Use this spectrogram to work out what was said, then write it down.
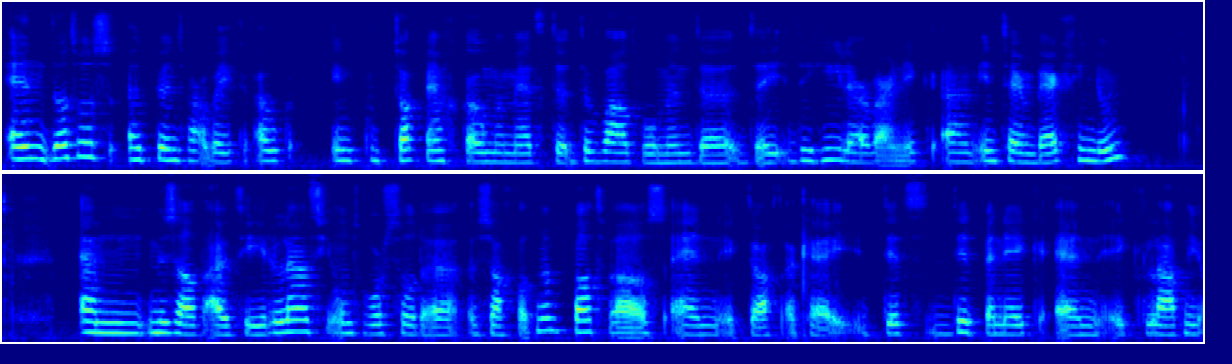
En dat was het punt waarop ik ook in contact ben gekomen met de, de Wild Woman, de, de, de healer, waarin ik um, intern werk ging doen. En mezelf uit die relatie ontworstelde, zag wat mijn pad was. En ik dacht: oké, dit, dit ben ik. En ik laat nu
